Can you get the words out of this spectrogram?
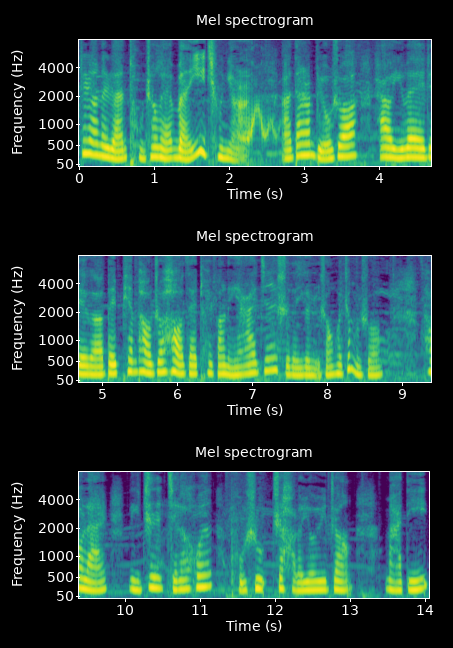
这样的人统称为文艺青年儿啊。当然，比如说还有一位这个被骗炮之后在退房领押金时的一个女生会这么说。后来，李志结了婚，朴树治好了忧郁症，马迪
